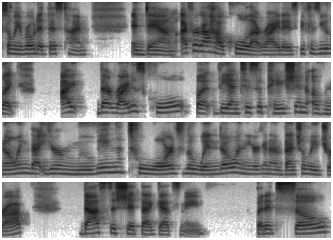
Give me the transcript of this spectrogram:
So we rode it this time and damn, I forgot how cool that ride is because you like I that ride is cool, but the anticipation of knowing that you're moving towards the window and you're going to eventually drop, that's the shit that gets me. But it's so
